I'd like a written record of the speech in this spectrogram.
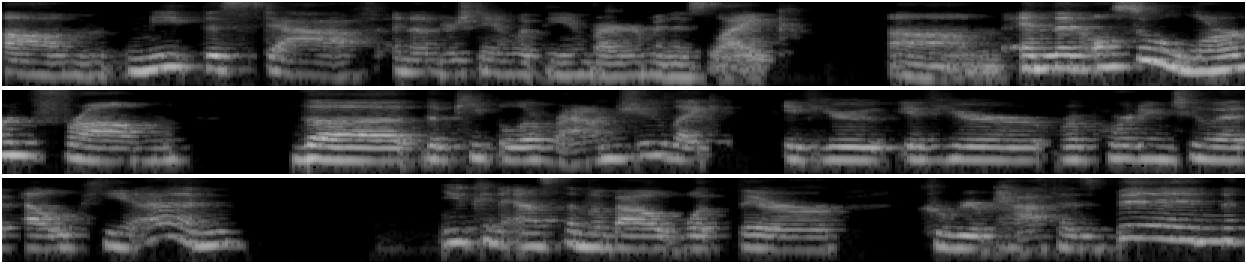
um, meet the staff, and understand what the environment is like. Um, and then also learn from the the people around you. Like if you're if you're reporting to an lpn you can ask them about what their career path has been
